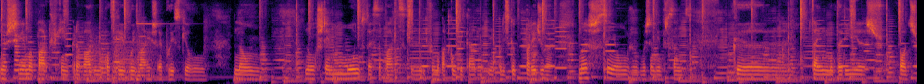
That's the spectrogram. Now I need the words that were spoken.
Eu cheguei a uma parte que fiquei encravado, não consegui evoluir mais, é por isso que eu não, não gostei muito dessa parte e foi uma parte complicada e é por isso que eu parei de jogar. Mas sim, é um jogo bastante interessante que tem montarias, podes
